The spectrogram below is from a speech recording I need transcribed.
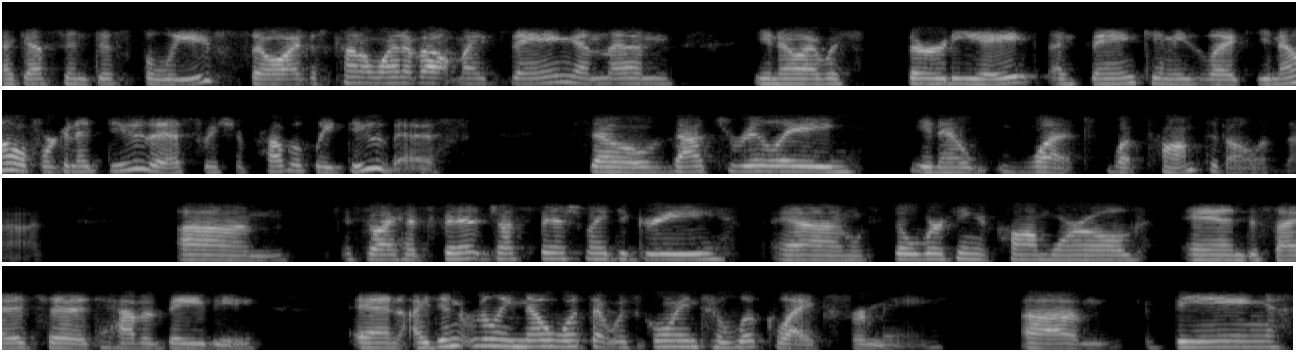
I guess, in disbelief. So I just kind of went about my thing. And then, you know, I was 38, I think. And he's like, you know, if we're going to do this, we should probably do this. So that's really, you know, what what prompted all of that. Um, so I had fin- just finished my degree and was still working at CommWorld and decided to, to have a baby. And I didn't really know what that was going to look like for me. Um, being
